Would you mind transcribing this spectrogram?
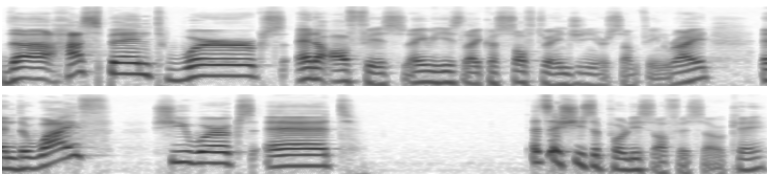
the husband works at an office, maybe he's like a software engineer or something, right? And the wife she works at let's say she's a police officer. Okay,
